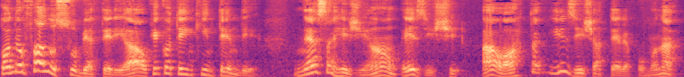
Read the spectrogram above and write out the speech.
Quando eu falo subarterial, o que, que eu tenho que entender? Nessa região existe a aorta e existe a artéria pulmonar.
